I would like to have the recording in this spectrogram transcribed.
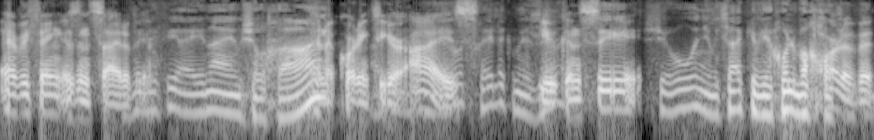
Everything is inside of you. And according to your eyes, you can see part of it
